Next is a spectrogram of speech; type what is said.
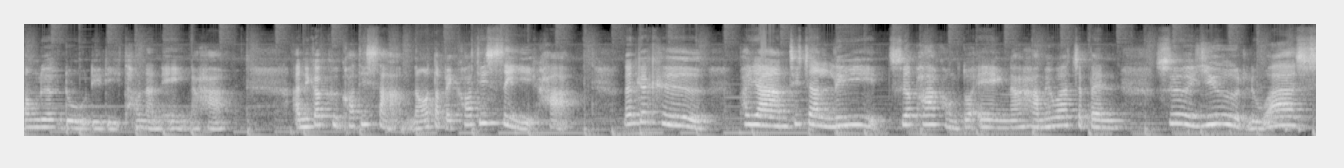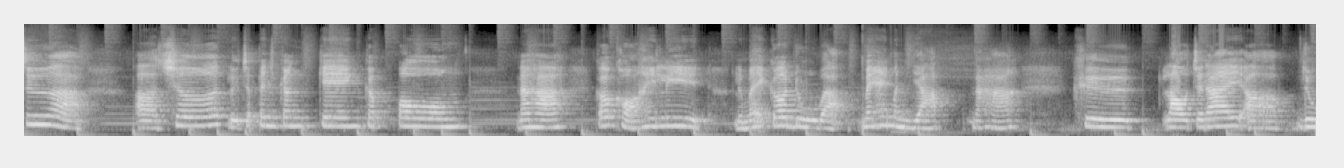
ต้องเลือกดูดีๆ เท่านั้นเองนะคะ อันนี้ก็คือข้อที่3เนาะต่อไปข้อทีสี่ 4 ค่ะ นั่นก็คือพยายามที่จะรีดเสื้อผ้าของตัวเองนะคะ ไม่ว่าจะเป็นเสื้อยืดหรือว่าเสื้อเชิ้ตหรือจะเป็นกางเกงกระโปรง นะคะ ก็ขอให้รีดหรือไม่ก็ดูแบบไม่ให้มันยับนะคะ คือเราจะได้อ่อดู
